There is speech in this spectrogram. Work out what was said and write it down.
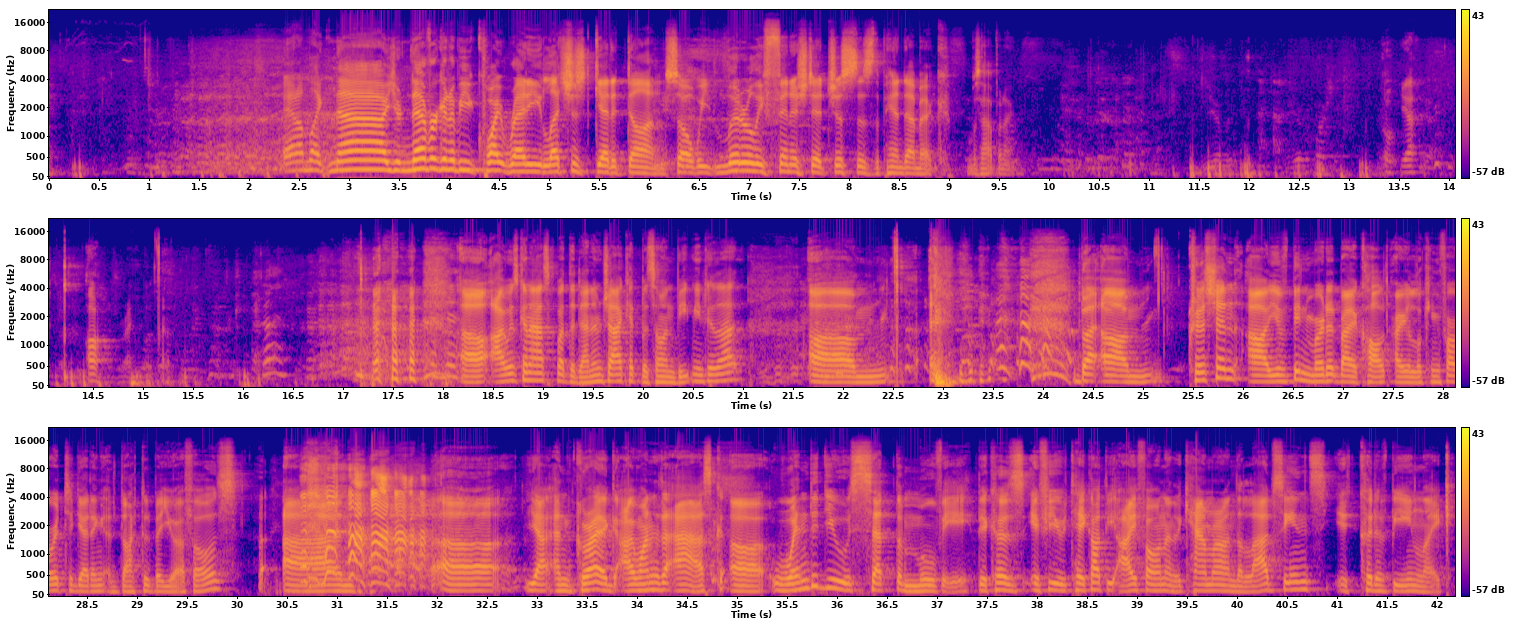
And I'm like, nah, you're never gonna be quite ready. Let's just get it done. So we literally finished it just as the pandemic was happening. Oh, uh, I was gonna ask about the denim jacket, but someone beat me to that. Um, but um, Kristen, uh, you've been murdered by a cult. Are you looking forward to getting abducted by UFOs? And uh, yeah, and Greg, I wanted to ask, uh, when did you set the movie? Because if you take out the iPhone and the camera and the lab scenes, it could have been like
